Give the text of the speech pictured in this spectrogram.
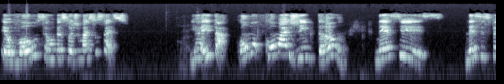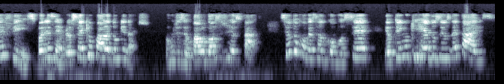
eu vou ser uma pessoa de mais sucesso. Correto. E aí tá. Como, como agir, então, nesses, nesses perfis? Por exemplo, eu sei que o Paulo é dominante. Vamos dizer, o Paulo gosta de resultado. Se eu estou conversando com você, eu tenho que reduzir os detalhes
